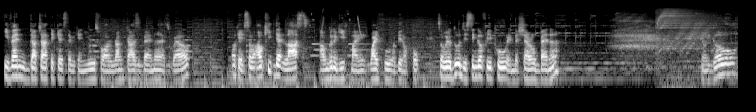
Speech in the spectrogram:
event gacha tickets that we can use for Ranka's banner as well. Okay, so I'll keep that last. I'm gonna give my waifu a bit of hope. So we'll do the single free pool in the Sheryl banner. Here we go.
